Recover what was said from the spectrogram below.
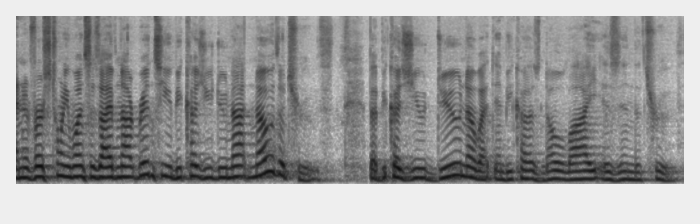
And in verse 21 says, I have not written to you because you do not know the truth, but because you do know it, and because no lie is in the truth.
